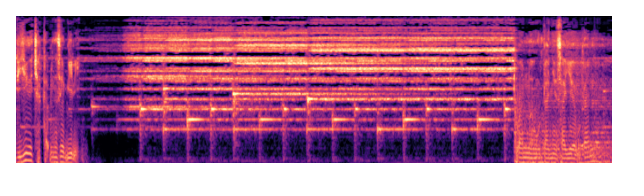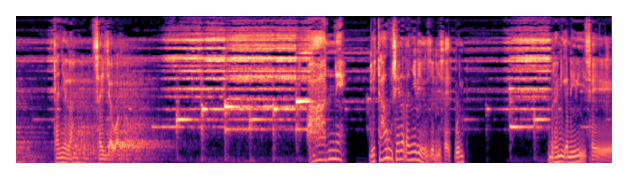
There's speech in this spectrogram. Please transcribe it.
Dia cakap dengan saya begini. Tuan mahu tanya saya bukan? Tanyalah, saya jawab. Aneh. Dia tahu saya nak tanya dia. Jadi saya pun Beranikan diri. Saya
